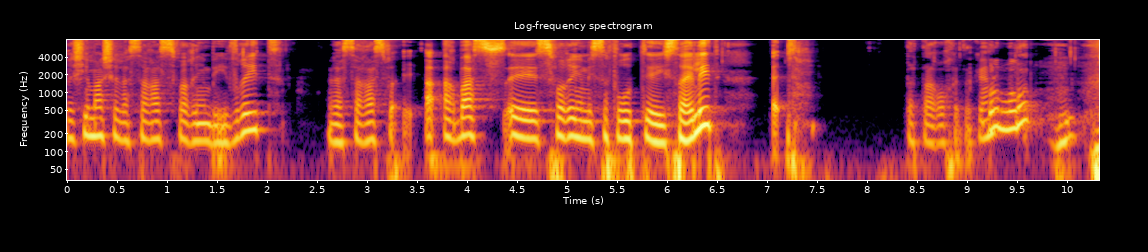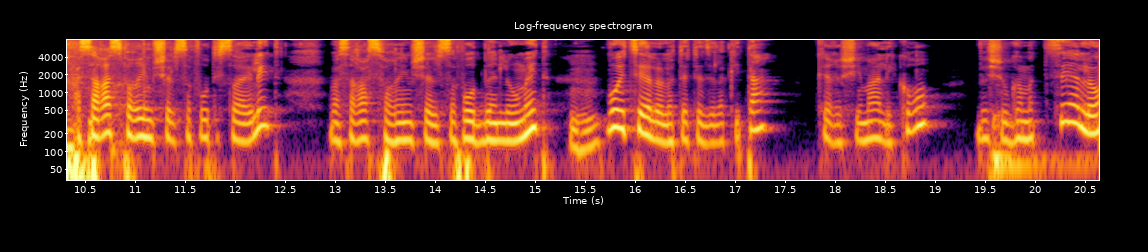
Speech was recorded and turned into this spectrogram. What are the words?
רשימה של עשרה ספרים בעברית, ועשרה ספרים, ארבעה אה, ספרים מספרות אה, ישראלית. אתה תערוך את זה, כן? עשרה ספרים של ספרות ישראלית ועשרה ספרים של ספרות בינלאומית, והוא הציע לו לתת את זה לכיתה כרשימה לקרוא, ושהוא גם מציע לו,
